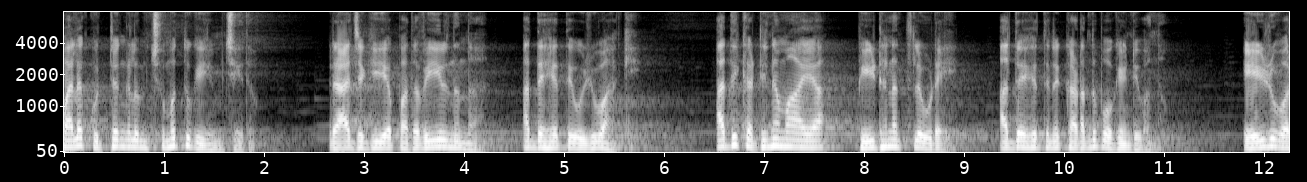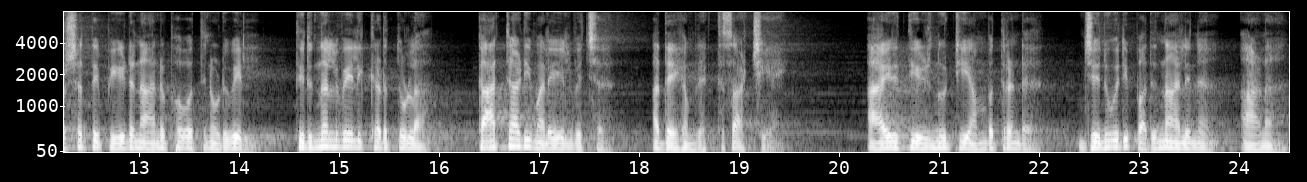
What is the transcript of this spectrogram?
പല കുറ്റങ്ങളും ചുമത്തുകയും ചെയ്തു. രാജകീയ പദവിയിൽ നിന്ന് അദ്ദേഹത്തെ ഒഴിവാക്കി. അതികഠിനമായ പീഡനത്തിലൂടെ അദ്ദേഹത്തിന് കടന്നു പോകേണ്ടി വന്നു. ഏഴു വർഷത്തെ പീഡനാനുഭവത്തിനൊടുവിൽ തിരുനെൽവേലിക്കടുത്തുള്ള കാറ്റാടി മലയിൽ വെച്ച് അദ്ദേഹം രക്തസാക്ഷിയായി. ആയിരത്തി എഴുന്നൂറ്റി അമ്പത്തിരണ്ട് ജനുവരി പതിനാലിന് ആണ്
